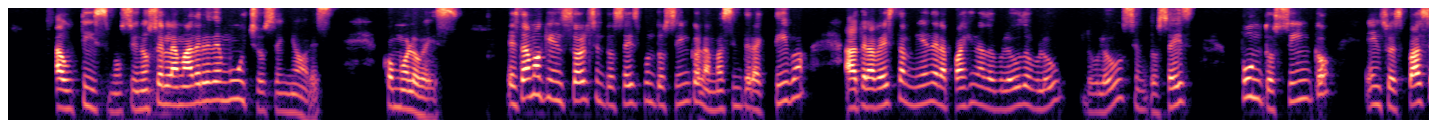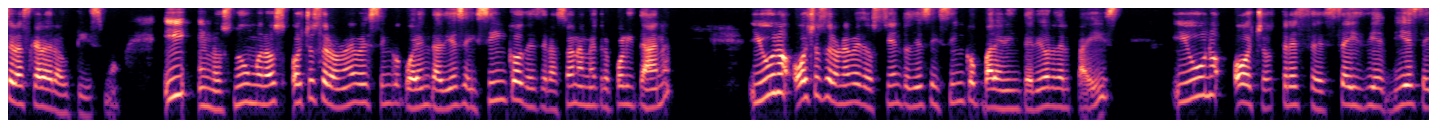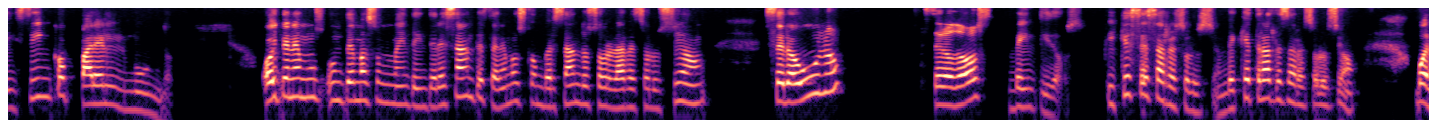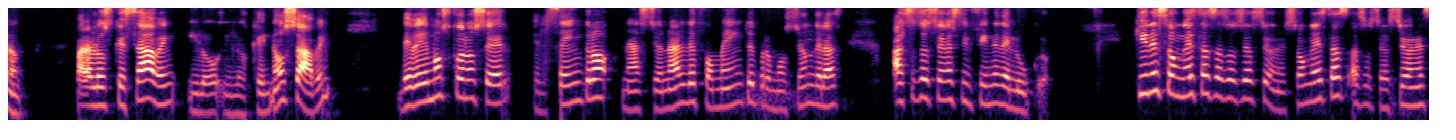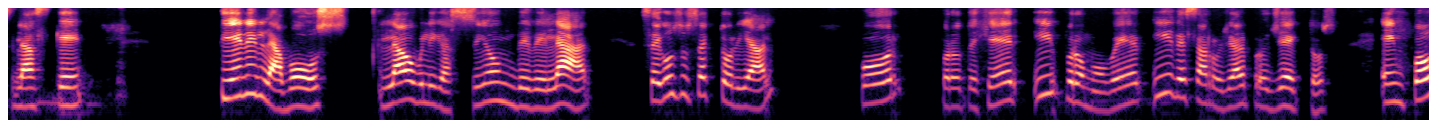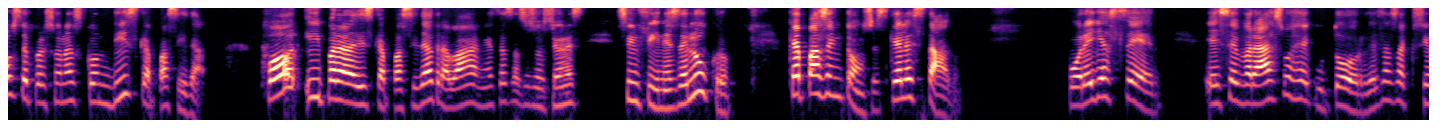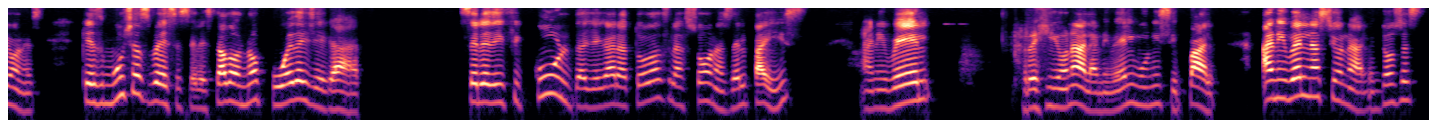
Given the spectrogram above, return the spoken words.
autismo, sino ser la madre de muchos, señores, como lo es. Estamos aquí en Sol 106.5, la más interactiva, a través también de la página www.106.5 en su espacio La Escala del Autismo y en los números 809-540-165 desde la zona metropolitana y 1-809-210-65 para el interior del país y 1-833-610-165 para el mundo. Hoy tenemos un tema sumamente interesante. Estaremos conversando sobre la resolución 01-02-22. ¿Y qué es esa resolución? ¿De qué trata esa resolución? Bueno, para los que saben y, y los que no saben, debemos conocer el Centro Nacional de Fomento y Promoción de las asociaciones sin fines de lucro. ¿Quiénes son estas asociaciones? Son estas asociaciones las que tienen la voz, la obligación de velar, según su sectorial, por proteger y promover y desarrollar proyectos en pos de personas con discapacidad. Por y para la discapacidad trabajan estas asociaciones sin fines de lucro. ¿Qué pasa entonces? Que el Estado por ella ser ese brazo ejecutor de esas acciones que muchas veces el Estado no puede llegar, se le dificulta llegar a todas las zonas del país a nivel regional, a nivel municipal, a nivel nacional. Entonces,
